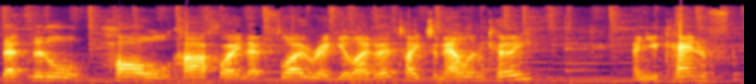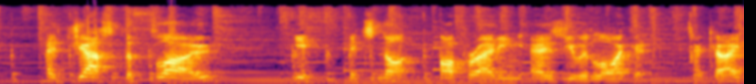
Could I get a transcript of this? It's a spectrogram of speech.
that little hole halfway in that flow regulator, that takes an Allen key and you can adjust the flow if it's not operating as you would like it okay,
